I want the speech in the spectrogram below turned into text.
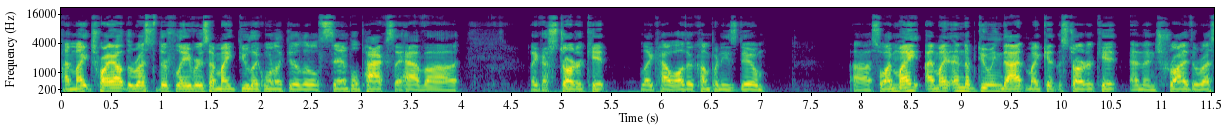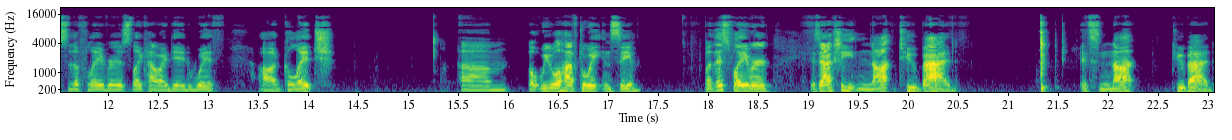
I might try out the rest of their flavors. I might do like one like their little sample packs. They have a like a starter kit, like how other companies do. Uh, so I might I might end up doing that. Might get the starter kit and then try the rest of the flavors, like how I did with uh, Glitch. Um, but we will have to wait and see. But this flavor is actually not too bad. It's not too bad.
